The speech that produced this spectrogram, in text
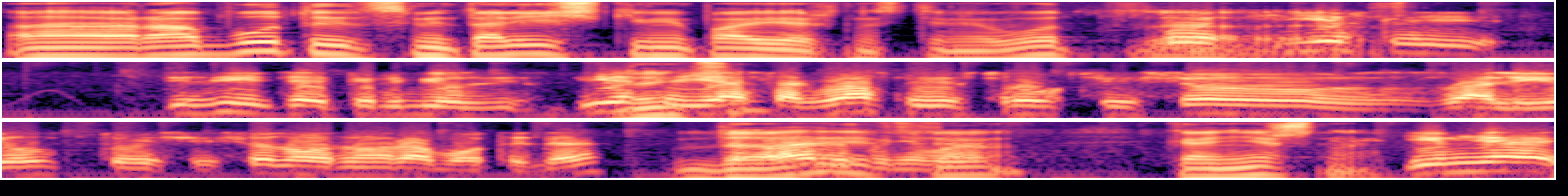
э, работает с металлическими поверхностями. Вот, То есть, э, если, извините, я перебил, если ничего. я согласно инструкции все залил, то есть все должно работать, да? да, правильно и понимаю? все, конечно. И у меня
